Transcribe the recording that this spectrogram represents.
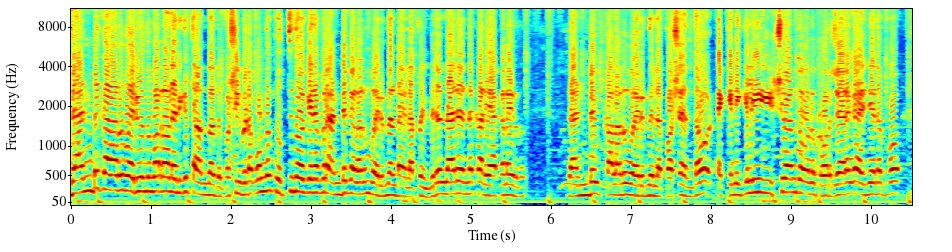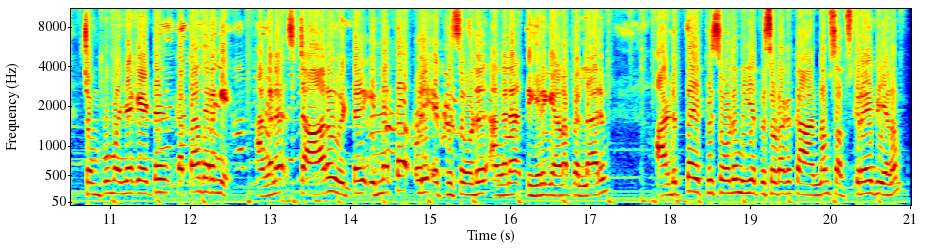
രണ്ട് കളർ വരും എന്ന് പറഞ്ഞാണ് എനിക്ക് തന്നത്. പക്ഷെ ഇവിടെ കൊണ്ട് കുത്തി നോക്കിയപ്പോ രണ്ട് കളറും വരുന്നുണ്ടായില്ല. അപ്പൊ ഇവരെല്ലാരും എന്നെ കളിയാക്കണായിരുന്നു. രണ്ട് കളർ വരുന്നില്ല. പക്ഷെ എന്തോ ടെക്നിക്കലി ഇഷ്യൂ ആണെന്ന് തോന്നുന്നു. കുറച്ചു നേരം കഴിഞ്ഞപ്പോ ചുമപ്പും മഞ്ഞൊക്കെ ആയിട്ട് കത്താൻ തുടങ്ങി. അങ്ങനെ സ്റ്റാർ വിട്ട് ഇന്നത്തെ ഒരു എപ്പിസോഡ് അങ്ങനെ തീരുകയാണ്. അപ്പൊ എല്ലാരും അടുത്ത എപ്പിസോഡും ഈ എപ്പിസോഡൊക്കെ കാണണം. സബ്സ്ക്രൈബ് ചെയ്യണം.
